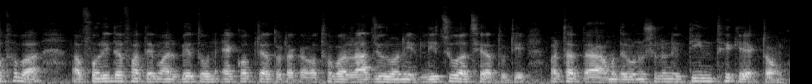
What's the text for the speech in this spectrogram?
অথবা ফরিদা, ফাতেমার বেতন একত্রে এত টাকা। অথবা রাজু, রনির লিচু আছে এতটি। অর্থাৎ আমাদের অনুশীলনী তিন থেকে একটা অঙ্ক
